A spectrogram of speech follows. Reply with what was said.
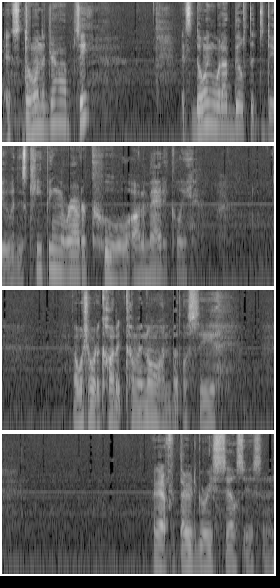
It's doing the job, see? It's doing what I built it to do. It is keeping the router cool automatically. I wish I would have caught it coming on, but let's see. I got it for 30 degrees Celsius and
